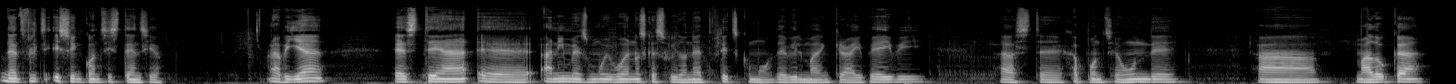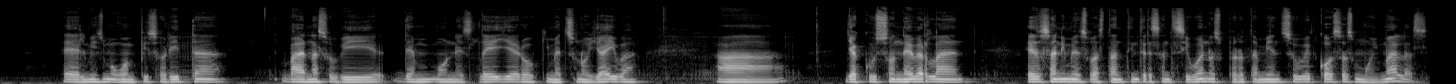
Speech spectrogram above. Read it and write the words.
Netflix y su inconsistencia. Había este eh, animes muy buenos que ha subido Netflix como Devil May Cry Baby, hasta Japón se hunde, a Madoka, el mismo One Piece ahorita, van a subir Demon Slayer o Kimetsu no Yaiba, a Yakuza Neverland, esos animes bastante interesantes y buenos, pero también sube cosas muy malas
